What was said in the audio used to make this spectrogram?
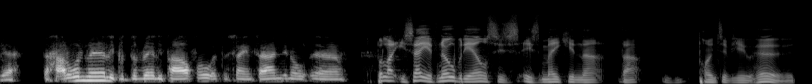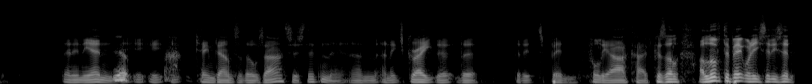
yeah, the harrowing really, but they're really powerful at the same time. You know, um, But like you say, if nobody else is is making that that point of view heard, then in the end, Yep. it, it, it came down to those artists, didn't it? And and it's great that that that it's been fully archived because I, I love the bit when he said he said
